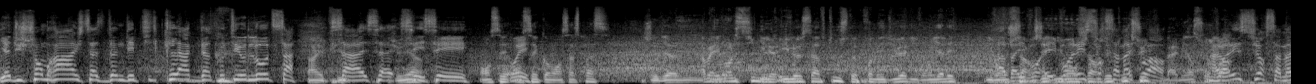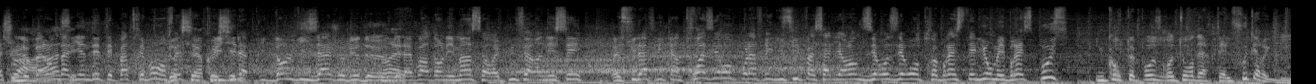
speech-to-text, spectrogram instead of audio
Il y a du chambrage, ça se donne des petites claques d'un côté ou de l'autre. Ça, ah, ça, c'est, on sait, on sait comment ça se passe. Je veux dire, ah bah, ils, le ils, le savent tous. Le premier duel, ils vont y aller. Ils vont ah bah, charger. Ils vont, aller sur sa mâchoire. Bah, bien sûr. Ils vont aller sur sa mâchoire. Le ballon d'Aliende n'était pas très bon. En fait, Colisi l'a pris dans le visage au lieu de, l'avoir dans les mains. Ça aurait pu faire un essai euh, sud-africain. 3-0 pour l'Afrique du Sud face à l'Irlande. 0-0 entre Brest et Lyon. Mais Brest pousse. Une courte pause. Retour d'RTL Foot et Rugby.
